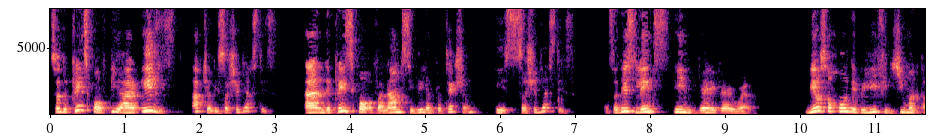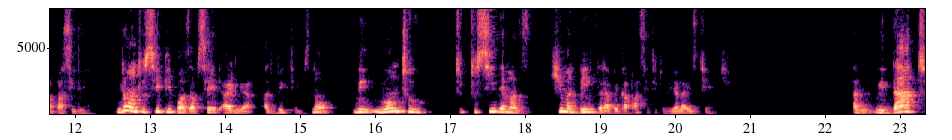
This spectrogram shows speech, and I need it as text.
So the principle of PR is actually social justice. And the principle of unarmed civilian protection is social justice. And so this links in very, very well. We also hold the belief in human capacity. We don't want to see people, as I've said earlier, as victims. No, we, we want to, to, to see them as human beings that have the capacity to realize change. And with that,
